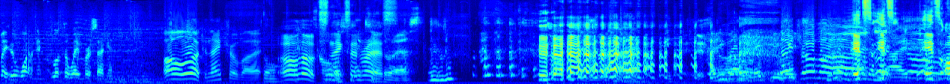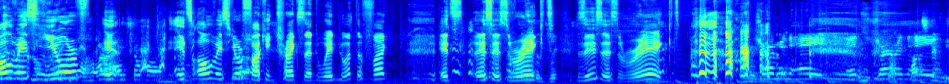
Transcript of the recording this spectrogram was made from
Wait, who won? I looked away for a second. Oh look, Nitro bot. So- Oh look, Oh, snakes at snakes rest. rest. Are you Oh. gonna make me Nitro bot. It's it's it's always your it, it's always your fucking tracks that win. What the fuck? It's this is rigged. This is rigged. German hate. It's German hate.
